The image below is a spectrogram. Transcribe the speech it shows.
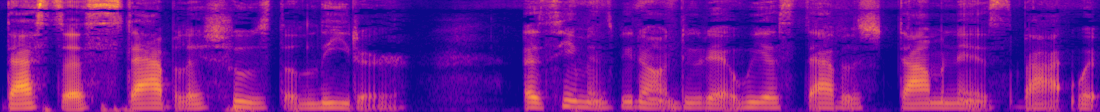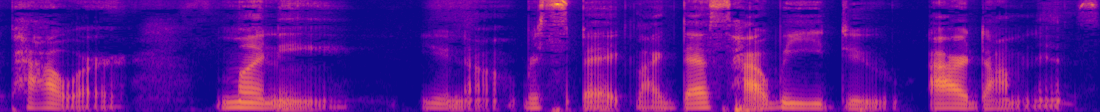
that's to establish who's the leader. As humans, we don't do that. We establish dominance by with power, money, you know, respect. Like that's how we do our dominance.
